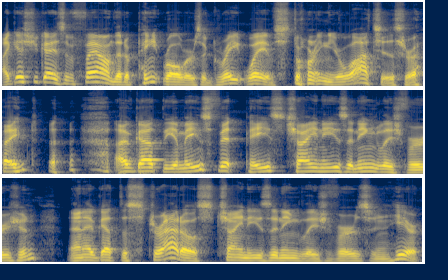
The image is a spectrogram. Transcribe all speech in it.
I guess you guys have found that a paint roller is a great way of storing your watches, right? I've got the Amazfit Pace Chinese and English version, and I've got the Stratos Chinese and English version here.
